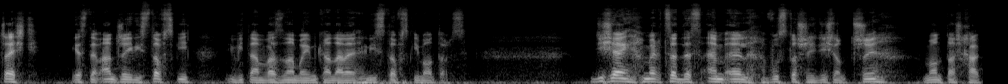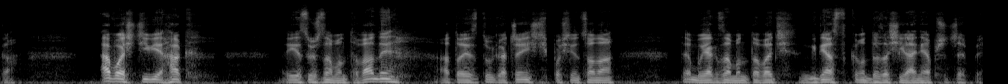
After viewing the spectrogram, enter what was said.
Cześć, jestem Andrzej Listowski i witam Was na moim kanale Listowski Motors. Dzisiaj Mercedes ML W163, montaż haka. A właściwie hak jest już zamontowany, a to jest druga część poświęcona temu, jak zamontować gniazdko do zasilania przyczepy.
